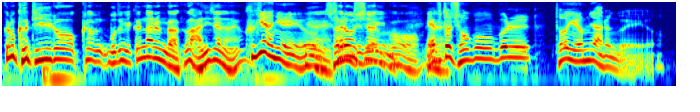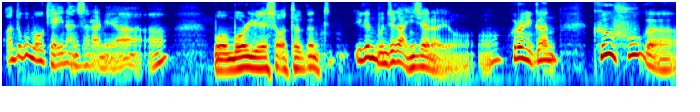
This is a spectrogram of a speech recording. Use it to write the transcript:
그럼 그 뒤로 그럼 모든 게 끝나는가? 그거 아니잖아요. 그게 아니에요. 예, 새로운 시작이고. 예. after 조국을 더 염려하는 거예요. 아, 누구 뭐 개인 한 사람이야. 어? 뭐 뭘 위해서 어떻건 이건 문제가 아니잖아요. 어? 그러니까 그 후가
